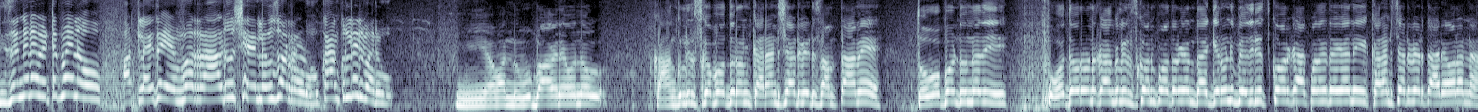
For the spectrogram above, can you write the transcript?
నిజంగానే పెట్టపోయినావు అట్లయితే ఎవరు రాడు షేన్లకు జొర్రాడు కంకులు ఇవ్వరు ఏమో నువ్వు బాగానే ఉన్నావు. కంకులు ఇసుకపోతున్నాను కరెంట్ షాట్ పెట్టి సంపుతామే తవ్వపంటు ఉన్నది. పోతే రెండు కంకులు ఇసుకొని పోతాడు కానీ దగ్గర ఉండి బెదిరించుకోరు కాకపోతే కానీ కరెంట్ షాట్ పెడతారు ఎవరన్నా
